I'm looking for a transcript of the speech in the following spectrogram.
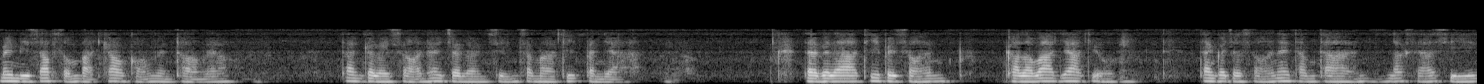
ไม่มีทรัพย์สมบัติเข้าของเงินทองแล้ว ท่านก็เลยสอนให้เจริญศีลสมาธิปัญญา แต่เวลาที่ไปสอนคารวะญาติโยมท่านก็จะสอนให้ทำทานรักษาศีล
